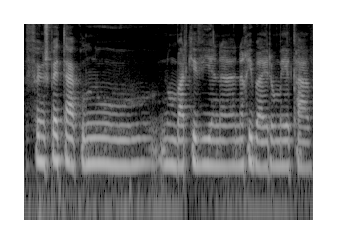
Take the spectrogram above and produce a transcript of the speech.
Foi um espetáculo no num bar que havia na, na Ribeira o Meia Cave.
